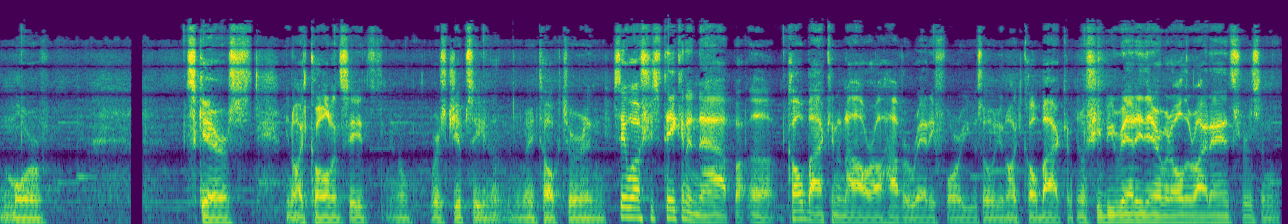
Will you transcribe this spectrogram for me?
more scarce. You know, I'd call and say, you know, where's Gypsy? And I talk to her and say, well, she's taking a nap. Uh, call back in an hour. I'll have her ready for you. So, you know, I'd call back and, you know, she'd be ready there with all the right answers. And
